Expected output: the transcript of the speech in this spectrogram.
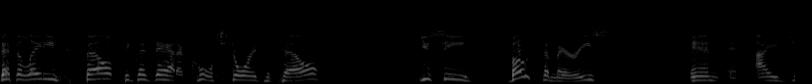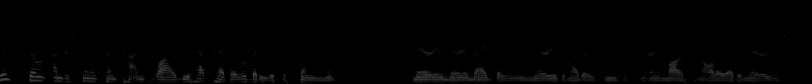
that the ladies felt because they had a cool story to tell? You see, both the Marys And, I just don't understand sometimes why we have to have everybody with the same name. Mary, Mary Magdalene, Mary, the mother of Jesus, Mary Martha, and all the other Marys.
